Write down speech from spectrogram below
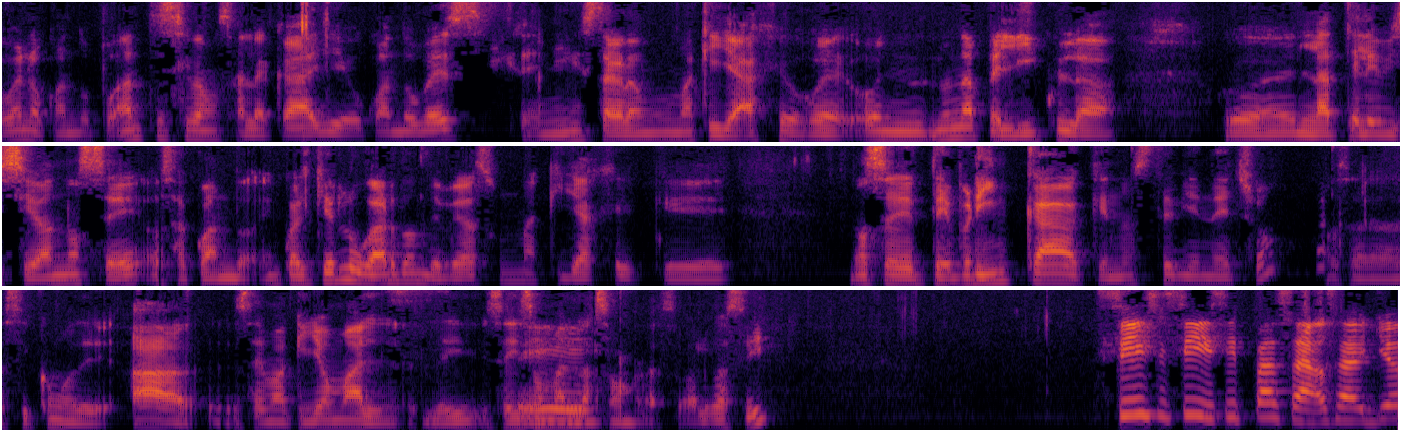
bueno, cuando antes íbamos a la calle o cuando ves en Instagram un maquillaje o, o en una película o en la televisión, no sé, o sea, cuando en cualquier lugar donde veas un maquillaje que, no sé, te brinca que no esté bien hecho, o sea, así como de, ah, se maquilló mal, le- se hizo Sí. mal las sombras o algo así. Sí, sí, sí, sí pasa. O sea, yo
